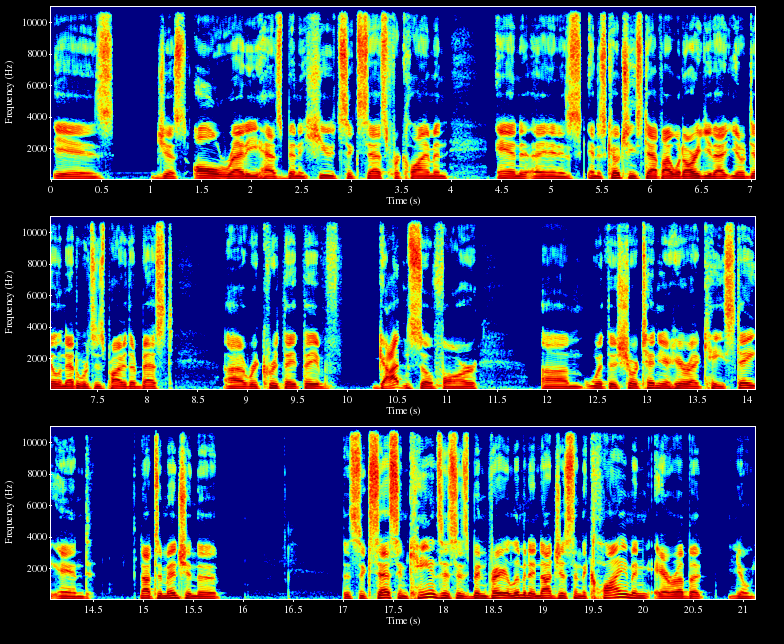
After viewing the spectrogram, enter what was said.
is just already has been a huge success for Klieman and and his and his coaching staff. I would argue that you know Dylan Edwards is probably their best uh, recruit that they've gotten so far um, with his short tenure here at K State, and not to mention the the success in Kansas has been very limited, not just in the Klieman era, but you know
